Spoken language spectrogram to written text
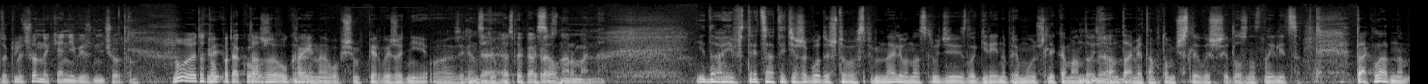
заключенных, я не вижу ничего там. Ну, это опыт, такого. та же Украина, да. в общем, в первые же дни э, Зеленский Да, это как раз нормально. И да, и в 30-е те же годы, что вы вспоминали, у нас люди из лагерей напрямую шли командовать да. фронтами, там в том числе высшие должностные лица. Так, ладно.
